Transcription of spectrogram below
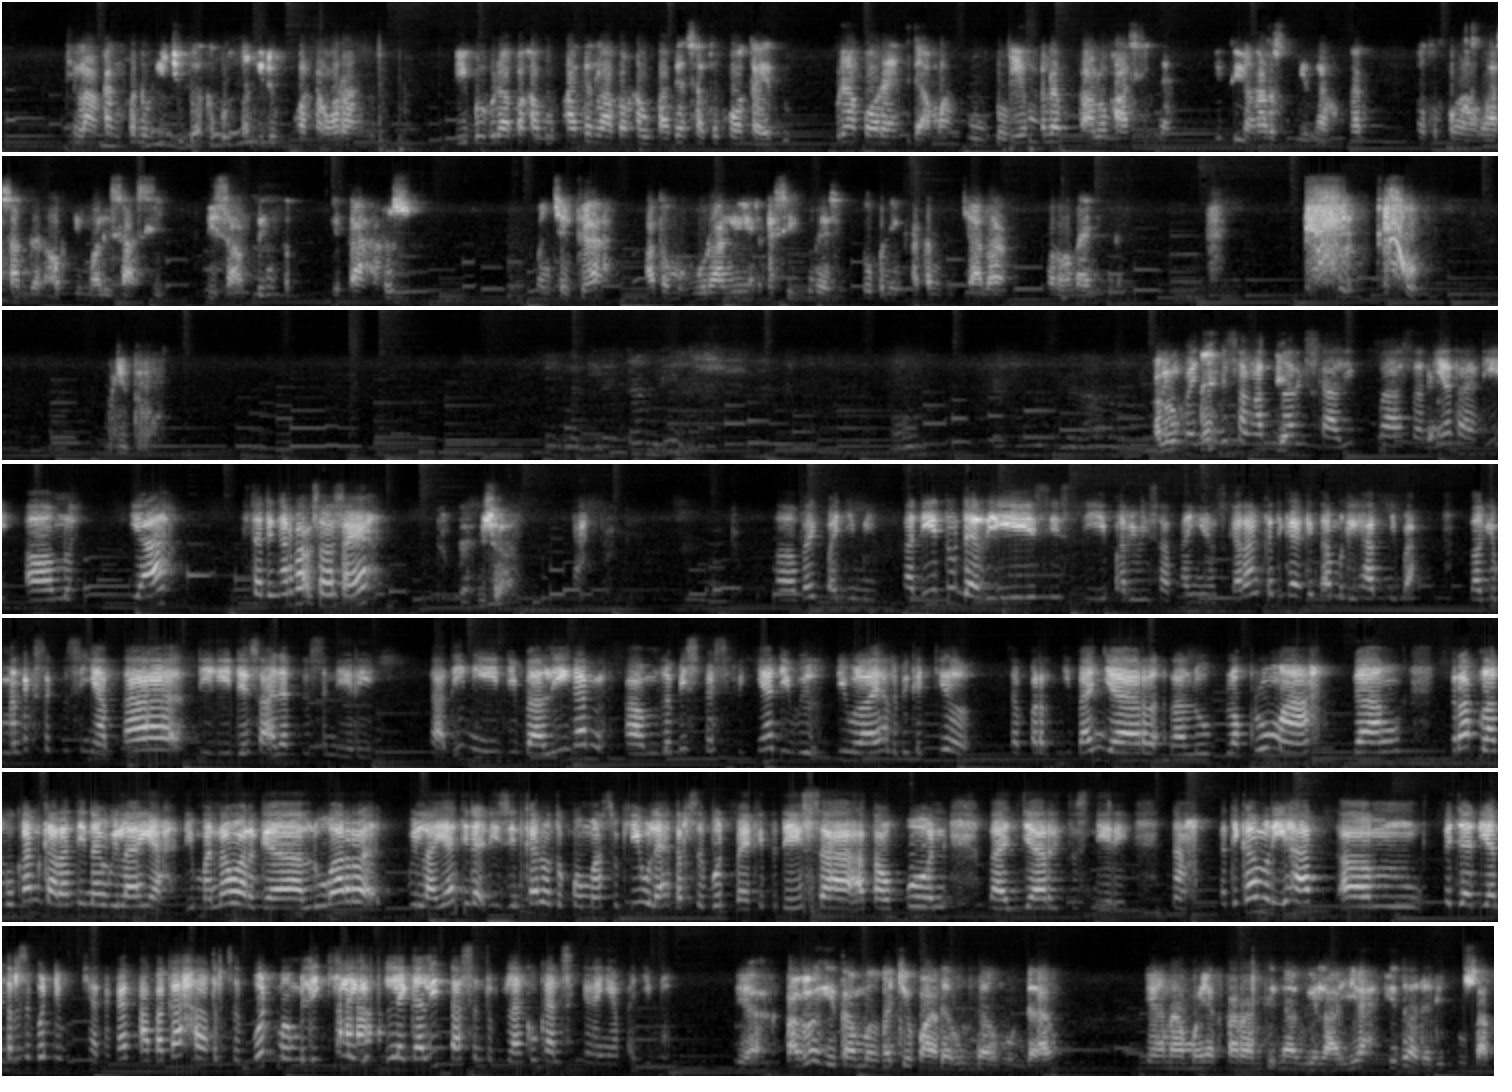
silakan penuhi juga kebutuhan hidup orang-orang di beberapa kabupaten, 8 kabupaten, satu kota itu berapa orang yang tidak mampu, bagaimana alokasinya, itu yang harus dilakukan untuk pengawasan dan optimalisasi. Di samping kita harus mencegah atau mengurangi resiko-resiko peningkatan bencana corona ini. Begitu. Halo, Pak Jimmy sangat menarik sekali bahasannya tadi. Um, ya, bisa dengar Pak suara saya? Bisa. Uh, baik Pak Jimmy. Tadi itu dari sisi pariwisatanya. Sekarang ketika kita melihat nih Pak, bagaimana eksekusi nyata di desa adat itu sendiri. Saat ini di Bali kan um, lebih spesifiknya di, di wilayah lebih kecil seperti Banjar, lalu blok rumah, gang, kerap melakukan karantina wilayah, di mana warga luar wilayah tidak diizinkan untuk memasuki wilayah tersebut, baik itu desa ataupun Banjar itu sendiri. Nah, ketika melihat um, kejadian tersebut di masyarakat, apakah hal tersebut memiliki legalitas untuk dilakukan sekiranya Pak Jimmy? Ya, kalau kita mengacu pada undang-undang, yang namanya karantina wilayah itu ada di pusat.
